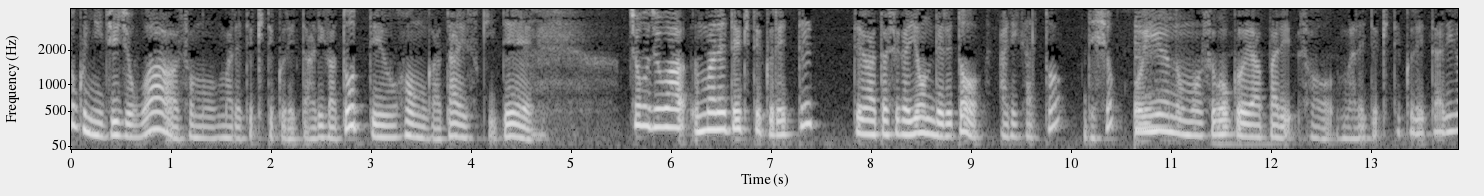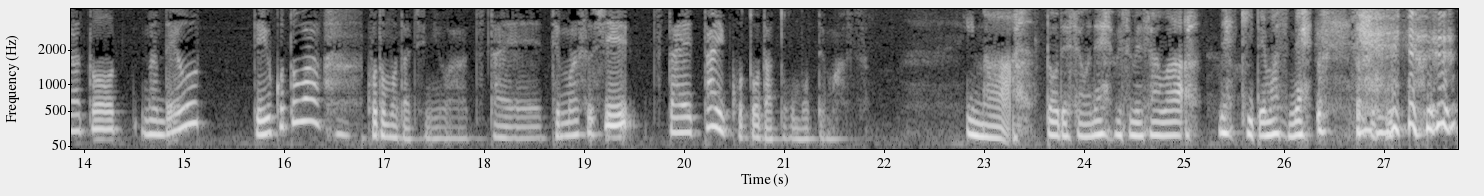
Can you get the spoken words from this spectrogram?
特に次女はその生まれてきてくれてありがとうっていう本が大好きで、長女は生まれてきてくれてって私が読んでると、ありがとうでしょ？こういうのもすごくやっぱりそう生まれてきてくれてありがとうなんだよっていうことは、子供たちには伝えてますし伝えたいことだと思ってます。今どうでしょうね。娘さんはね聞いてますね。そうですね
